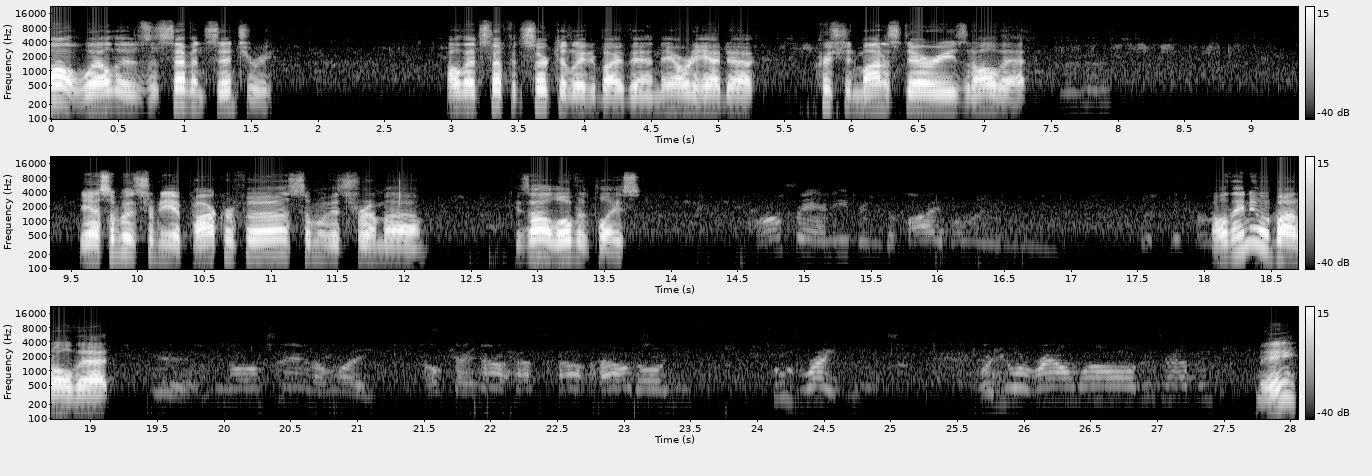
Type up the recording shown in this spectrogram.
Oh, well, it was the 7th century. All that stuff had circulated by then. They already had uh, Christian monasteries and all that. Mm -hmm. Yeah, some of it's from the Apocrypha, some of it's from, uh, it's all over the place. Well, I'm saying even the Bible and the, the Oh, they knew about all that. Me?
